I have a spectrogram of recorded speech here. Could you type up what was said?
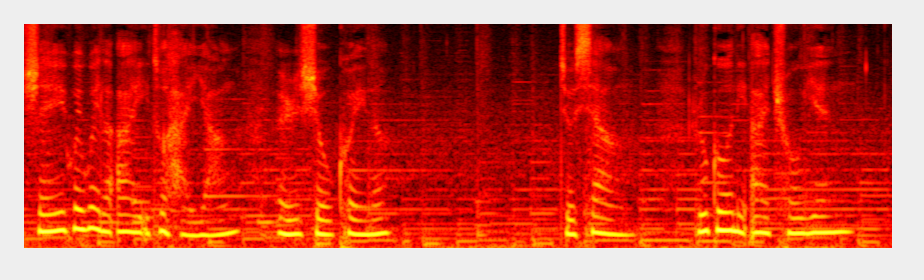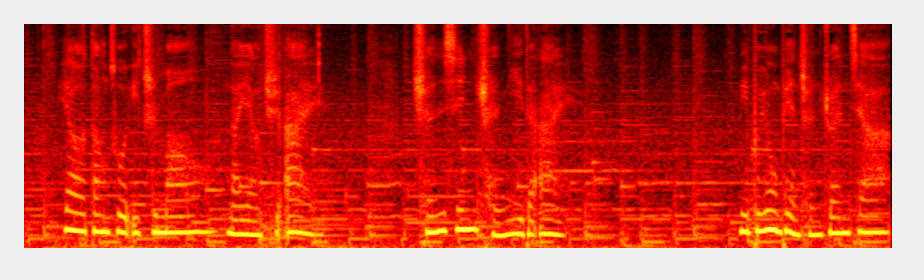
谁会为了爱一座海洋而羞愧呢？就像如果你爱抽烟，要当做一只猫那样去爱，诚心诚意的爱。你不用变成专家，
